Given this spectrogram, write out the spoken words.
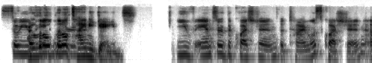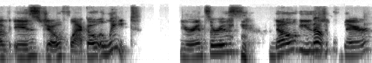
So you A little, little tiny gains. You've answered the question, the timeless question of is Joe Flacco elite? Your answer is no. He's No. just there.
